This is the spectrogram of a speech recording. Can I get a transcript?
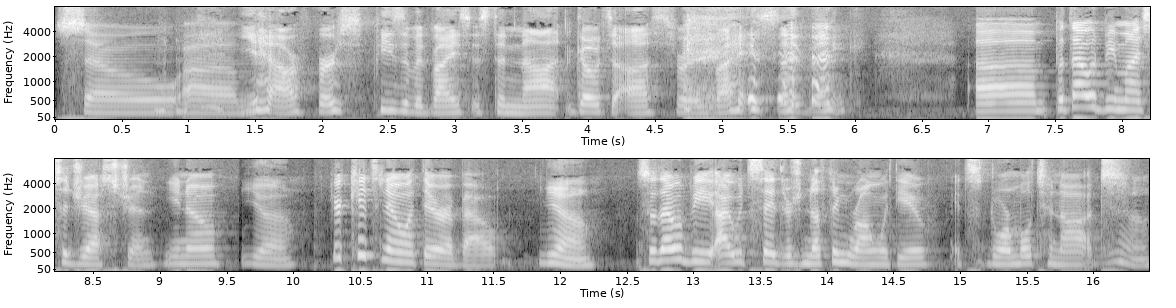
So um, Yeah, our first piece of advice is to not go to us for advice, I think. Um, but that would be my suggestion, you know? Yeah. Your kids know what they're about. Yeah. So that would be, I would say there's nothing wrong with you. It's normal to not Yeah.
